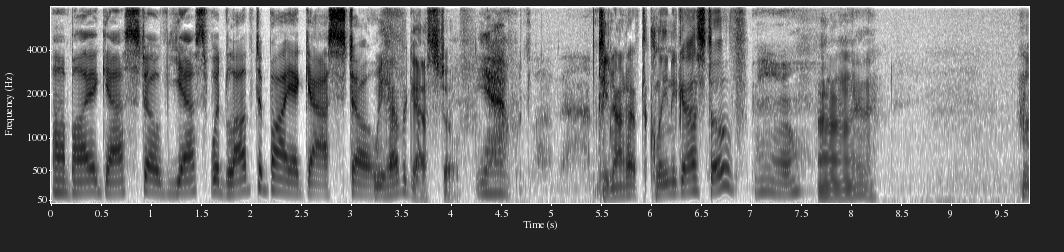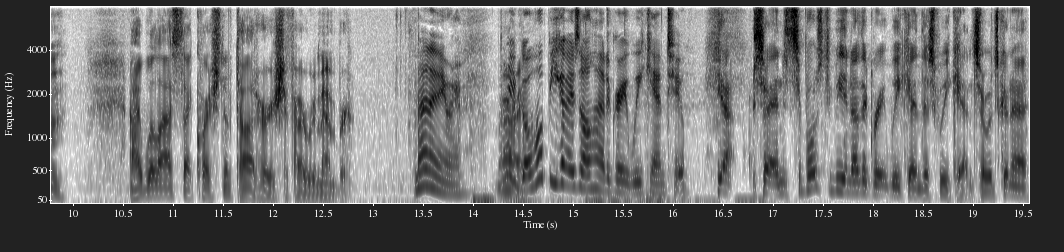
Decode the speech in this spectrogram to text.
Uh, buy a gas stove. Yes, would love to buy a gas stove. We have a gas stove. yeah, would love that. Do you not have to clean a gas stove? I don't know. I don't know either. Hmm. I will ask that question of Todd Hirsch if I remember. But anyway, there All you right. go. Hope you guys all had a great weekend too. Yeah. So, and it's supposed to be another great weekend this weekend. So it's gonna.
